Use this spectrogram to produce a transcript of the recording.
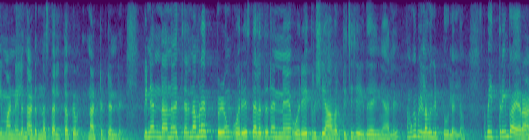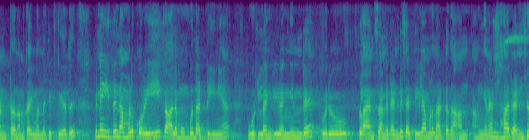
ഈ മണ്ണിൽ നടുന്ന സ്ഥലത്തൊക്കെ നട്ടിട്ടുണ്ട്. പിന്നെ എന്താണെന്ന് വെച്ചാൽ നമ്മൾ എപ്പോഴും ഒരേ സ്ഥലത്ത് തന്നെ ഒരേ കൃഷി ആവർത്തിച്ച് ചെയ്ത് കഴിഞ്ഞാൽ നമുക്ക് വിളവ് കിട്ടൂലല്ലോ. അപ്പോൾ ഇത്രയും പയറാണ് കേട്ടോ നമുക്ക് അതിമന്ന് കിട്ടിയത്. പിന്നെ ഇത് നമ്മൾ കുറേ കാലം മുമ്പ് നട്ടീനിയ ഉരുളൻകിഴങ്ങിന്റെ ഒരു പ്ലാന്റ്സ് ആണ്. രണ്ട് ചട്ടിയിൽ നമ്മൾ നട്ടത്. അങ്ങനെയുള്ള രണ്ട്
